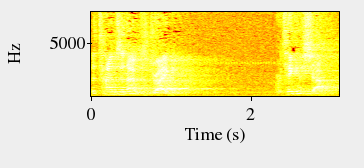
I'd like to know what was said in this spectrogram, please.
the times when I was driving or taking a shower.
